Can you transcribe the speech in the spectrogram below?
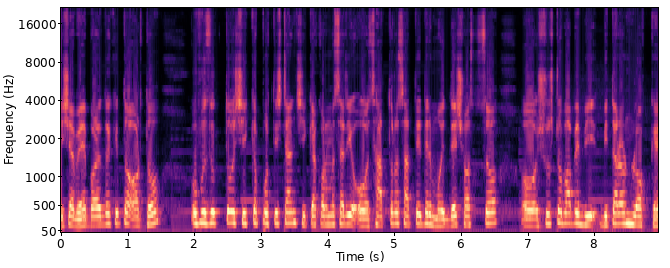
হিসেবে বরাদ্দকৃত অর্থ, উপযুক্ত শিক্ষা প্রতিষ্ঠান, শিক্ষা কর্মচারী ও ছাত্রছাত্রীদের মধ্যে স্বচ্ছ ও সুষ্ঠুভাবে বিতরণ লক্ষ্যে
